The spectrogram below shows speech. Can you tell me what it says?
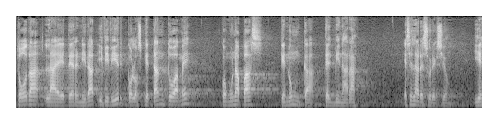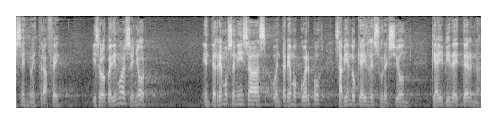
toda la eternidad y vivir con los que tanto amé, con una paz que nunca terminará. Esa es la resurrección y esa es nuestra fe. Y se lo pedimos al Señor enterremos cenizas o enterremos cuerpos sabiendo que hay resurrección, que hay vida eterna,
